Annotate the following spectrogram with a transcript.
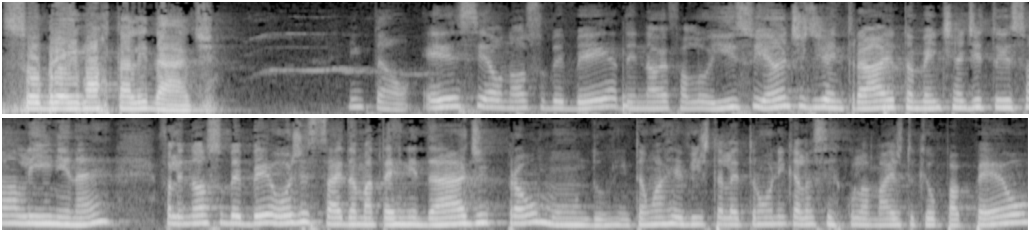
sobre a imortalidade. Então, esse é o nosso bebê, a Denauer falou isso, e antes de entrar eu também tinha dito isso à Aline, né? Falei, nosso bebê hoje sai da maternidade para o mundo. Então a revista eletrônica ela circula mais do que o papel,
